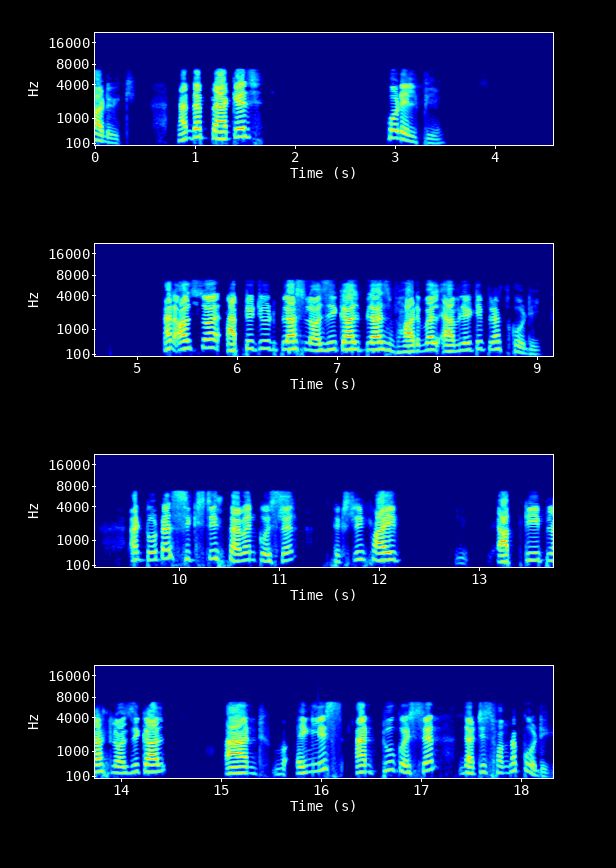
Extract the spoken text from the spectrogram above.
Third week. And the package for LP. And also aptitude plus logical plus verbal ability plus coding. And total 67 question, 65 apti plus logical and English and two question that is from the coding.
